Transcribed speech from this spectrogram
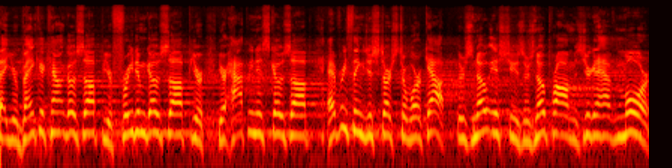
that your bank account goes up, your freedom goes up, your, your happiness goes up, everything just starts to work out. There's no issues, there's no problems. You're going to have more.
